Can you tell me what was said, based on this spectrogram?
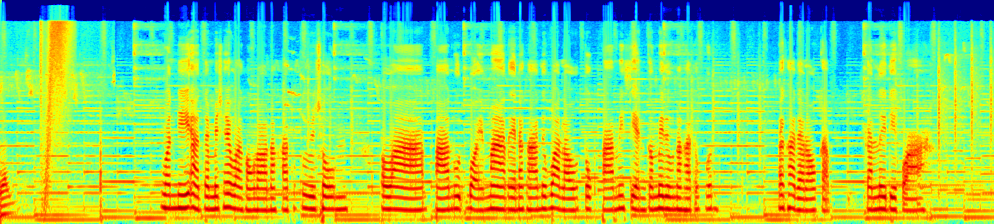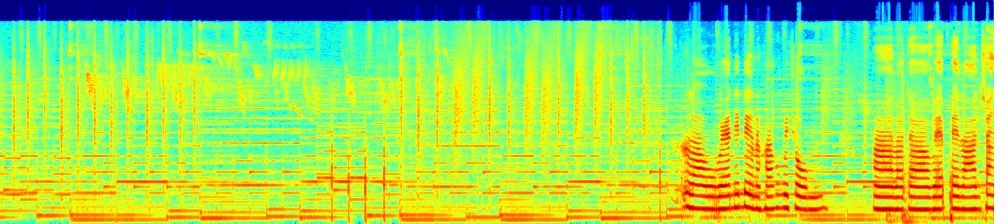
Yeah. วันนี้อาจจะไม่ใช่วันของเรานะคะ ทุกผู้ชม เพราะว่าปลาหลุดบ่อยมากเลยนะคะ หรือว่าเราตกปลาไม่เซียนก็ไม่รู้นะคะ ทุกคนไปค่ะเดี๋ยวเรากลับกันเลยดีกว่าเราแวะนิดนึงนะคะคุณผู้ชมอ่าเราจะแวะไปร้านช่าง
